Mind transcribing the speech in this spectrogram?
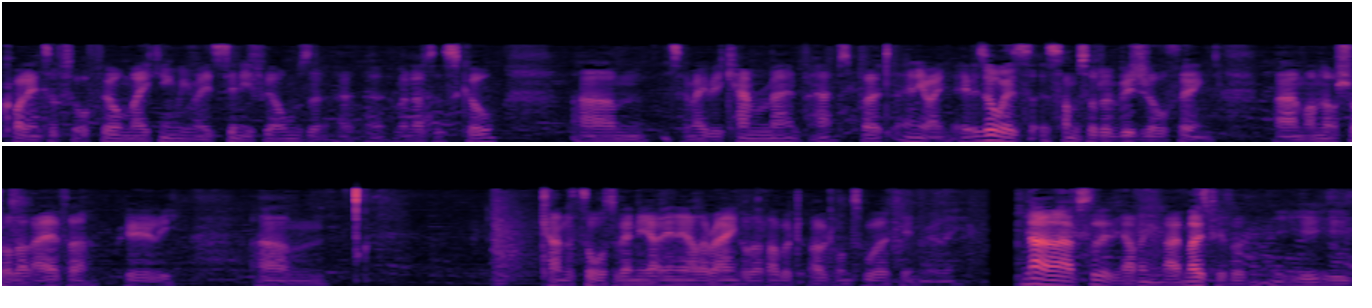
quite into sort of filmmaking. We made cine films at, at, when I was at school. Um, so maybe a cameraman perhaps. But anyway, it was always some sort of visual thing. Um, I'm not sure that I ever really um, kind of thought of any any other angle that I would I would want to work in really. No, absolutely. I think like most people, you, you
